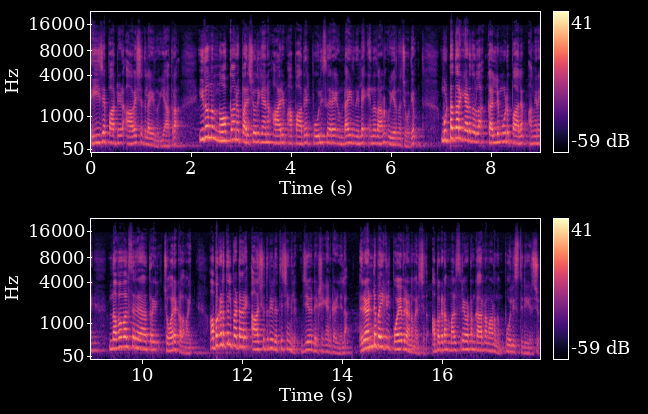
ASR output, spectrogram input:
ഡി ജെ പാർട്ടിയുടെ ആവേശത്തിലായിരുന്നു യാത്ര. ഇതൊന്നും നോക്കാനോ പരിശോധിക്കാനോ ആരും ആ പാതയിൽ പോലീസുകാരെ ഉണ്ടായിരുന്നില്ല എന്നതാണ് ഉയർന്ന ചോദ്യം. മുട്ടത്തറയ്ക്കടുത്തുള്ള കല്ലുമൂട് പാലം അങ്ങനെ നവവത്സര രാത്രിയിൽ ചോരക്കളമായി. അപകടത്തിൽപ്പെട്ടവരെ ആശുപത്രിയിൽ എത്തിച്ചെങ്കിലും ജീവൻ രക്ഷിക്കാൻ കഴിഞ്ഞില്ല. രണ്ട് ബൈക്കിൽ പോയവരാണ് മരിച്ചത്. അപകടം മത്സരയോട്ടം കാരണമാണെന്നും പോലീസ് സ്ഥിരീകരിച്ചു.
